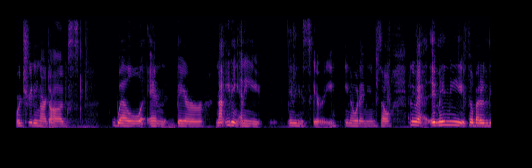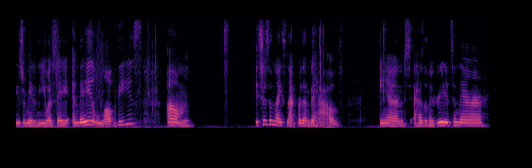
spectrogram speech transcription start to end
we're treating our dogs well and they're not eating any anything scary. You know what I mean? So anyway, it made me feel better that these are made in the USA and they love these. Um it's just a nice snack for them to have. And it has the ingredients in there.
